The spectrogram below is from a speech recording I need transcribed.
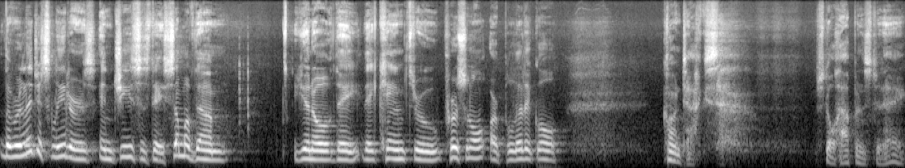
the religious leaders in Jesus' day, some of them, you know, they, they came through personal or political contacts. Still happens today.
